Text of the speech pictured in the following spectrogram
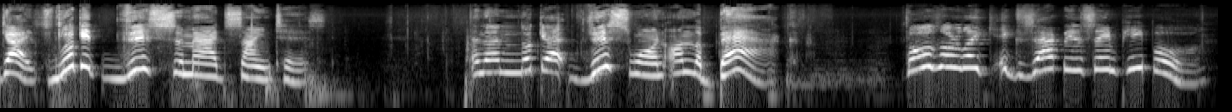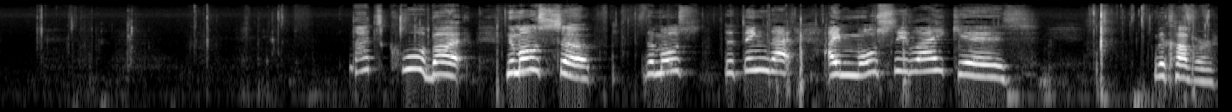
Guys, look at this mad scientist. And then look at this one on the back. Those are like exactly the same people. That's cool, but the most, uh, the most, the thing that I mostly like is the cover.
